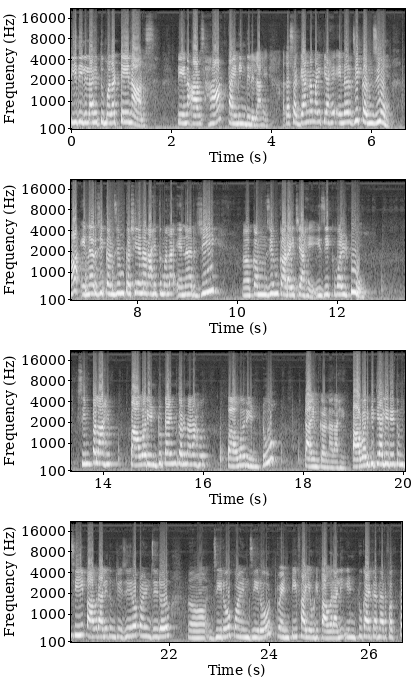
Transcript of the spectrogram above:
टी दिलेलं आहे तुम्हाला टेन आवर्स टेन आवर्स हा टायमिंग दिलेला आहे. आता सगळ्यांना माहिती आहे एनर्जी कन्झ्युम हा एनर्जी कन्झ्युम कशी येणार आहे तुम्हाला? एनर्जी कन्झ्युम काढायची आहे. इज इक्वल टू सिंपल आहे. पॉवर इंटू टाइम करणार आहोत. पॉवर इंटू टाइम करणार आहे. पॉवर किती आली रे तुमची? पॉवर आली तुमची zero point zero zero point zero twenty five एवढी पॉवर आली. इंटू काय करणार? फक्त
